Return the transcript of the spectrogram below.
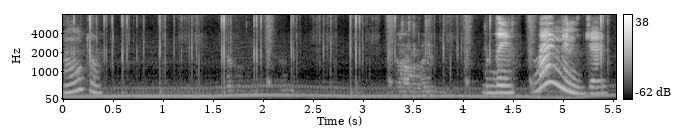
Ne oldu? Buradayım. Ben gidecektim.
